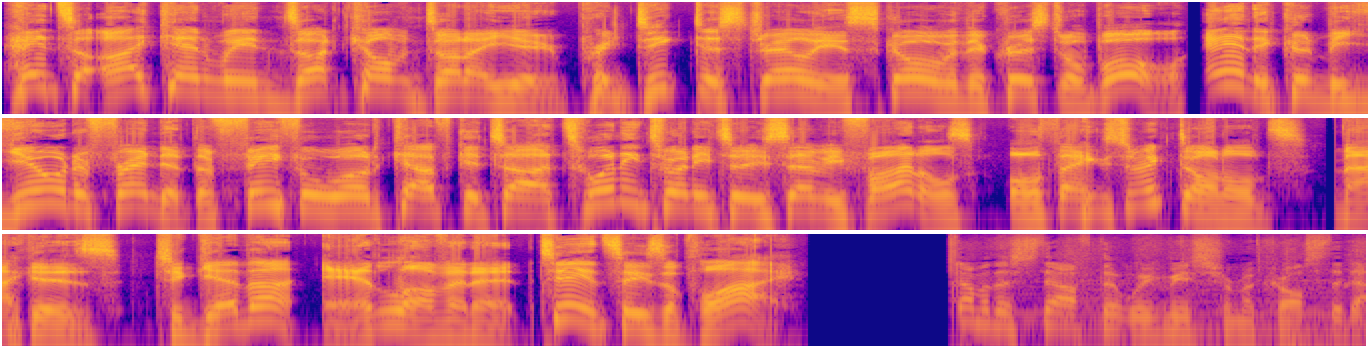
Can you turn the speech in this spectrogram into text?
Head to iCanWin.com.au, predict Australia's score with a crystal ball, and it could be you and a friend at the FIFA World Cup Qatar 2022 semi finals, all thanks to McDonald's. Maccas, together and loving it. TNC's apply. some of the stuff that we've missed from across the day.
